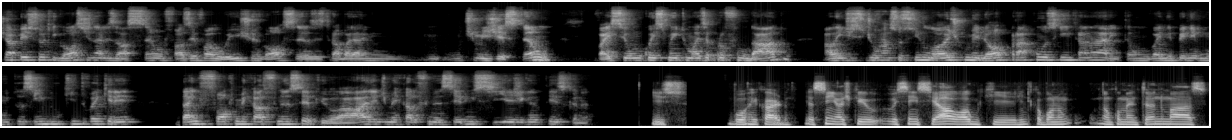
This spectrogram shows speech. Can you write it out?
Já a pessoa que gosta de analisação, fazer valuation, gosta, às vezes, de trabalhar em um, um time de gestão, vai ser um conhecimento mais aprofundado, além disso, de um raciocínio lógico melhor para conseguir entrar na área. Então, vai depender muito, assim, do que tu vai querer dar enfoque no mercado financeiro, porque a área de mercado financeiro em si é gigantesca, né? Isso. Boa, Ricardo. E assim, eu acho que o essencial, algo que a gente acabou não, não comentando, mas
